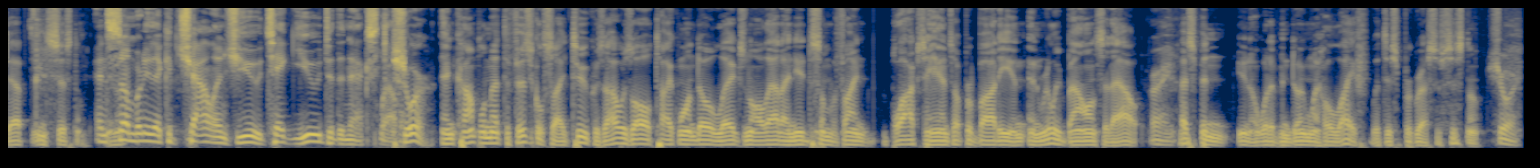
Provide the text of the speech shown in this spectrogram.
depth, and system. And you know? somebody that could challenge you, take you to the next level. Sure, and complement the physical side too, because I was all taekwondo, legs, and all that. I needed someone to find blocks, hands, upper body, and, and really balance it out. Right. That's been you know what I've been doing my whole life with this progressive system. Sure.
